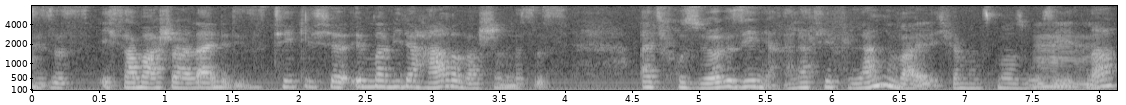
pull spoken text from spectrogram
dieses, ich sag mal schon alleine dieses tägliche immer wieder Haare waschen, das ist als Friseur gesehen ja relativ langweilig, wenn man es mal so mhm. sieht. Ne?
